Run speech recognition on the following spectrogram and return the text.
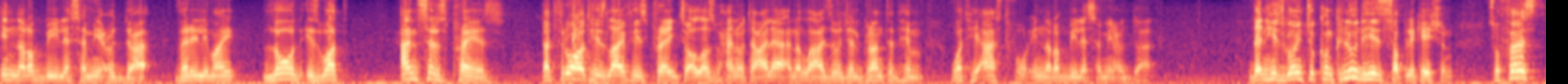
Inna Rabbi lasami'ud du'a. Verily my Lord is what? Answers prayers. That throughout his life he's praying to Allah subhanahu wa ta'ala and Allah azza wa jal granted him what he asked for. Inna Rabbi lasami'ud du'a. Then he's going to conclude his supplication. So first,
